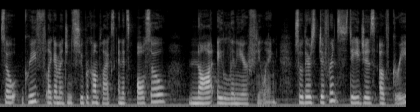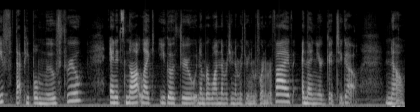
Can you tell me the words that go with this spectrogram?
So, grief, like I mentioned, super complex and it's also not a linear feeling. So, there's different stages of grief that people move through. And it's not like you go through number one, number two, number three, number four, number five, and then you're good to go. No,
